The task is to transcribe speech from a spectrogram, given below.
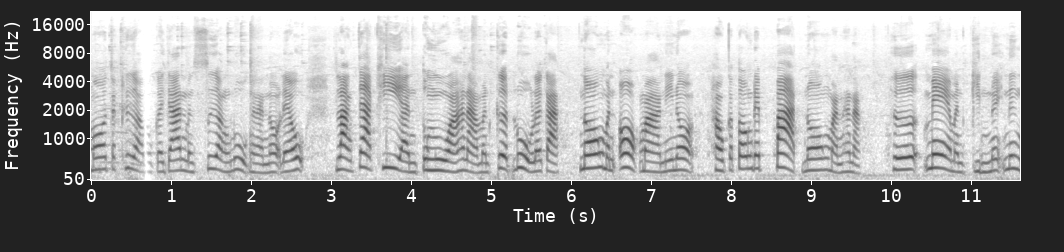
หม้อจักเทื่อเฮากะย่านมันเสื่องลูกหั่นน่ะเนาะแล้ว หลังจากที่อันตรงงัวหนนะมันเกิดลูกแล้วกะน้องมันออกมานี่เนาะเฮาก็ต้องได้ปาดน้องมันหนนะ เธอแม่มันกินหน่อยนึง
